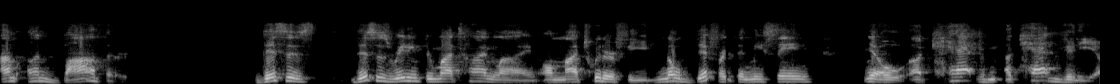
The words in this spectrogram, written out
I'm unbothered. This is this is reading through my timeline on my Twitter feed, no different than me seeing, you know, a cat a cat video.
